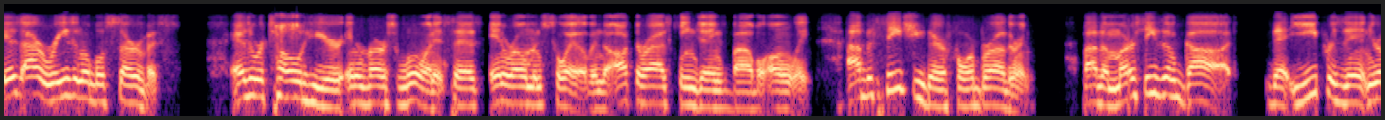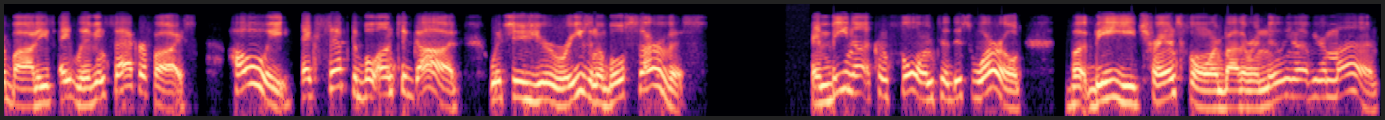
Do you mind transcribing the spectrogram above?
is our reasonable service. As we're told here in verse 1, it says in Romans 12, in the authorized King James Bible only, I beseech you, therefore, brethren, by the mercies of God, that ye present your bodies a living sacrifice, holy, acceptable unto God, which is your reasonable service. And be not conformed to this world, but be ye transformed by the renewing of your mind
